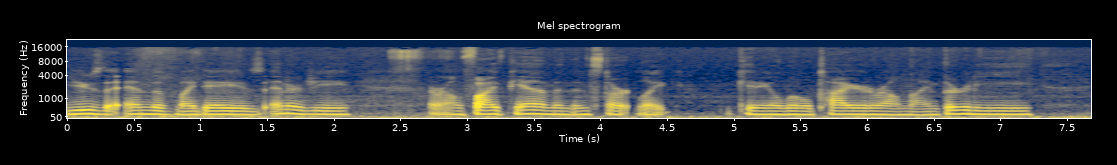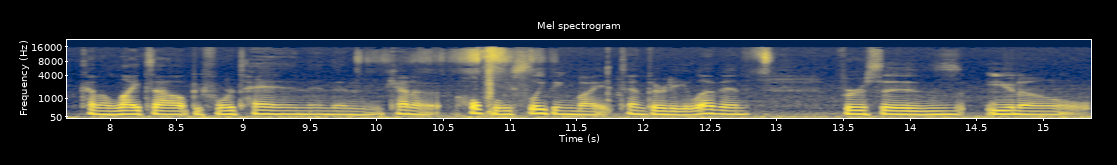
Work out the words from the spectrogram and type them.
use the end of my day's energy around 5 p.m. and then start like getting a little tired around 9:30, kind of lights out before 10, and then kind of hopefully sleeping by 10:30, 11 versus, you know,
